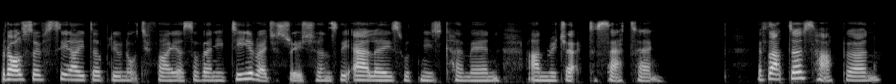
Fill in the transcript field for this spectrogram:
But also if CIW notify us of any deregistrations, the LAs would need to come in and reject a setting. If that does happen,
